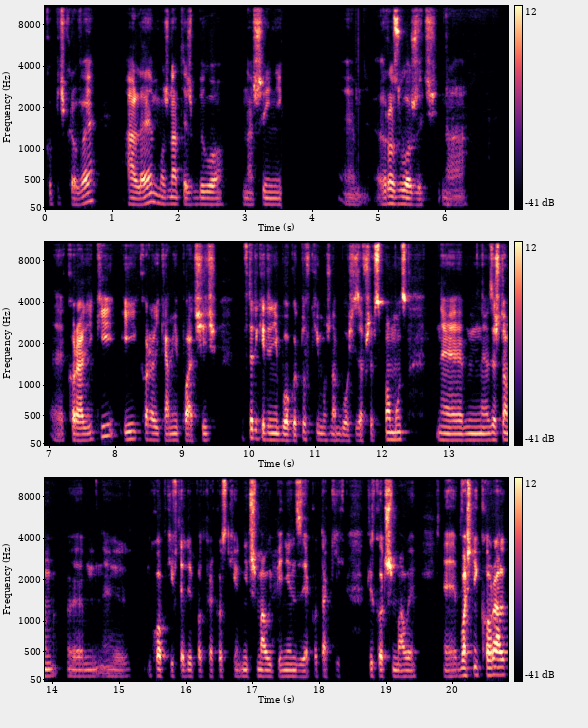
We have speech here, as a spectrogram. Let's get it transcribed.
kupić krowę, ale można też było naszyjnik rozłożyć na e, koraliki i koralikami płacić. Wtedy, kiedy nie było gotówki, można było się zawsze wspomóc. Zresztą e, chłopki wtedy podkrakowskie nie trzymały pieniędzy jako takich, tylko trzymały e, właśnie koral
